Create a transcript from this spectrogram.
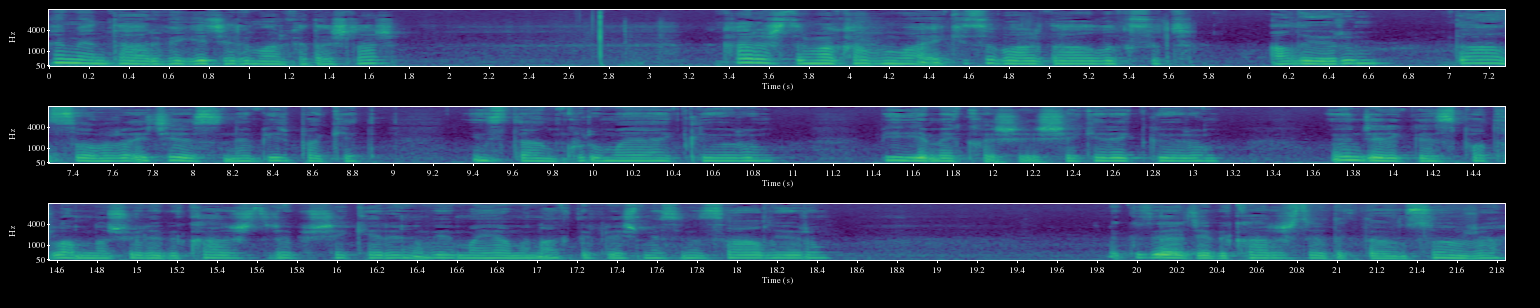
hemen tarife geçelim arkadaşlar. Karıştırma kabıma 2 su bardağı ılık süt alıyorum. Daha sonra içerisine bir paket instant kuru maya ekliyorum. Bir yemek kaşığı şeker ekliyorum. Öncelikle spatulamla şöyle bir karıştırıp şekerin ve mayamın aktifleşmesini sağlıyorum. Ve güzelce bir karıştırdıktan sonra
